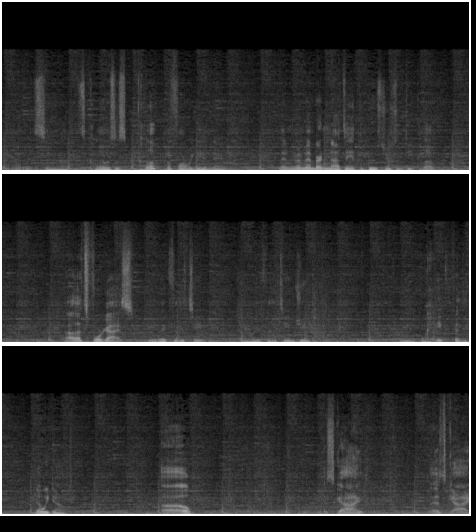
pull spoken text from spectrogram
Right, let's uh, let's close this cloak before we get in there. Then remember not to hit the boosters and decloak. Uh, that's four guys. We wait for the team. We wait for the team G. We wait for the. No, we don't. Oh. This guy. This guy.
